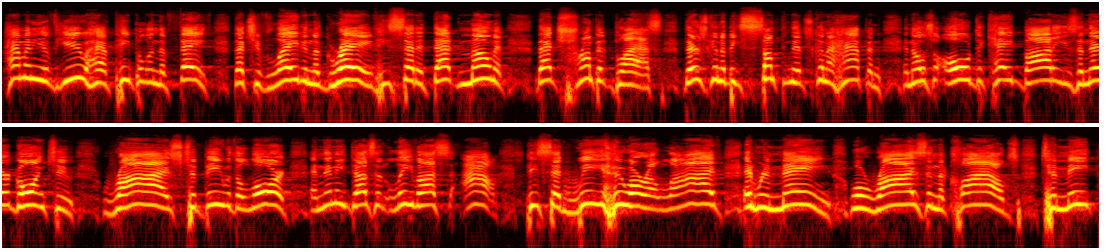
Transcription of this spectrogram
How many of you have people in the faith that you've laid in the grave? He said at that moment, that trumpet blast, there's going to be something that's going to happen in those old decayed bodies, and they're going to rise to be with the Lord. And then he doesn't leave us out. He said, We who are alive and remain will rise in the clouds to meet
